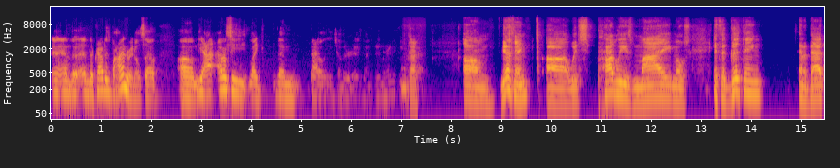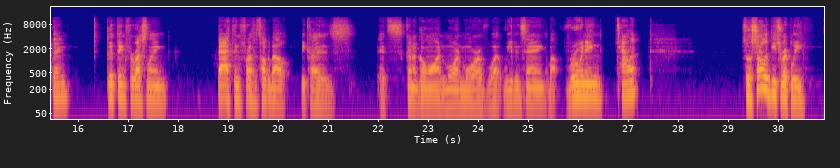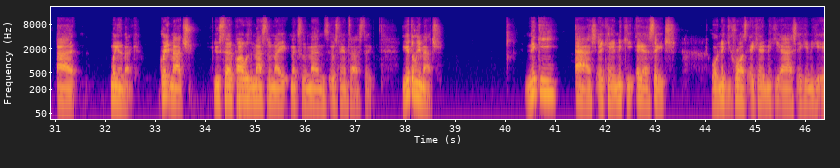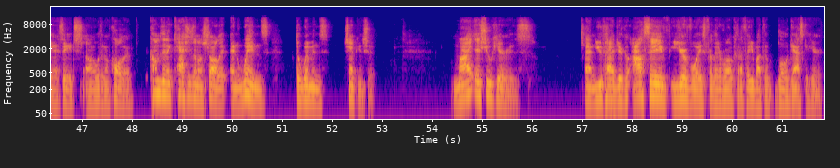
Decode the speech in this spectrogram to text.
and, and the and the crowd is behind Riddle. So um, yeah, I, I don't see like them battling each other or anything. Okay. Um, the other thing, uh, which probably is my most, it's a good thing and a bad thing. Good thing for wrestling, bad thing for us to talk about because it's to go on more and more of what we've been saying about ruining talent. So Charlotte beats Ripley at Money in the Bank. Great match. You said probably was the match of the night next to the men's. It was fantastic. You get the rematch. Nikki Ash, aka Nikki ASH, or Nikki Cross, aka Nikki Ash, aka Nikki ASH, I don't know what they're gonna call her, comes in and cashes in on Charlotte and wins the women's championship. My issue here is, and you've had your, I'll save your voice for later on because I thought you were about to blow a gasket here.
